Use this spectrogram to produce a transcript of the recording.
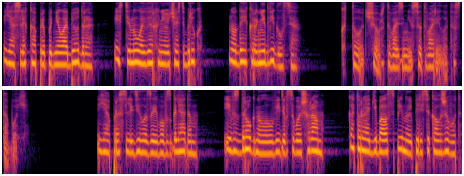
Я слегка приподняла бедра и стянула верхнюю часть брюк, но Дейкер не двигался. Кто, черт возьми, сотворил это с тобой? Я проследила за его взглядом и вздрогнула, увидев свой шрам, который огибал спину и пересекал живот.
